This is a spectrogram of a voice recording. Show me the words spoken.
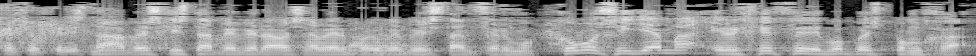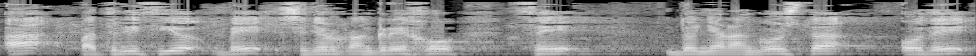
Jesucristo. No, pero es que esta Pepe la vas a ver porque Pepe está enfermo. ¿Cómo se llama el jefe de Bob Esponja? A. Patricio. B. Señor Cangrejo. C. Doña Langosta. O D.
